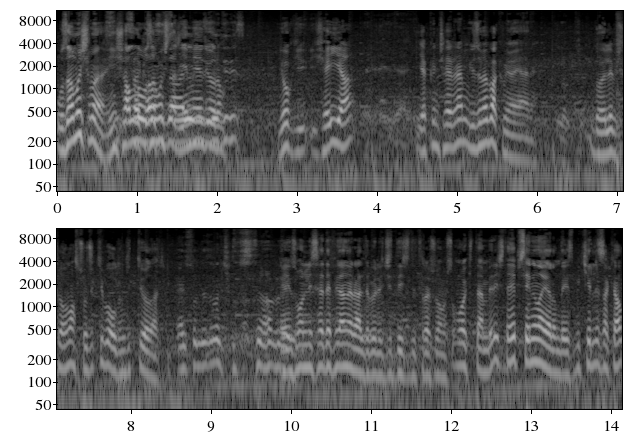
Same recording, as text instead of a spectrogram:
Uzamış mı? İnşallah Sakalsız uzamıştır yemin ediyorum. izlediniz. Yok şey ya, yakın çevrem yüzüme bakmıyor yani. Böyle bir şey olmaz. Çocuk gibi oldun git diyorlar. En son ne zaman gitmiştin abi? En son lisede falan herhalde böyle ciddi ciddi tıraş olmuştum. O vakitten beri işte hep senin ayarındayız. Bir kirli sakal.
